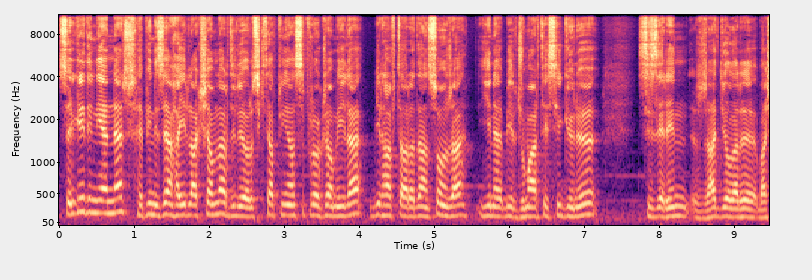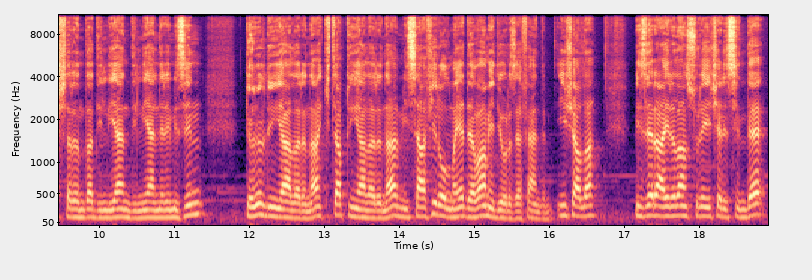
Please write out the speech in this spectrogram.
Sevgili dinleyenler, hepinize hayırlı akşamlar diliyoruz. Kitap Dünyası programıyla bir hafta aradan sonra yine bir cumartesi günü sizlerin radyoları başlarında dinleyen dinleyenlerimizin gönül dünyalarına, kitap dünyalarına misafir olmaya devam ediyoruz efendim. İnşallah bizlere ayrılan süre içerisinde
